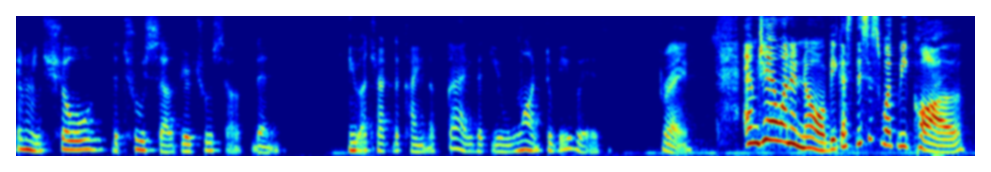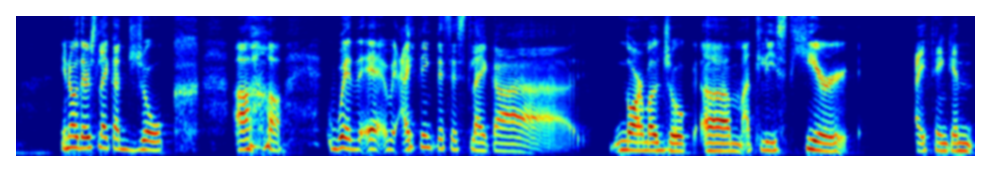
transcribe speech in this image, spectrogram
i mean show the true self your true self then you attract the kind of guy that you want to be with Right. MJ, I want to know because this is what we call, you know, there's like a joke uh, with, eh, I think this is like a normal joke, um, at least here, I think, in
